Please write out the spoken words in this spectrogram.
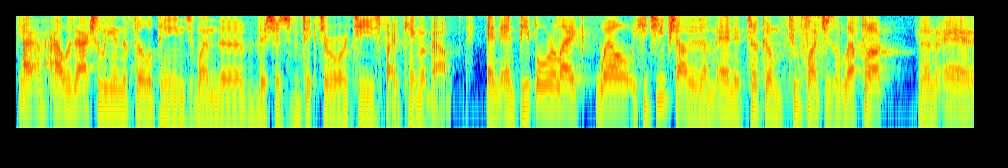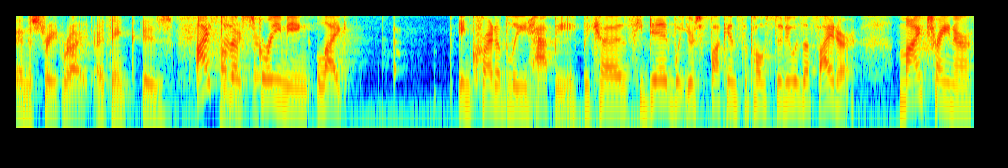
Yeah. I, I was actually in the Philippines when the vicious Victor Ortiz fight came about, and and people were like, "Well, he cheap shotted him, and it took him two punches, a left hook and, and a straight right. I think is. I stood up Victor- screaming like incredibly happy because he did what you're fucking supposed to do as a fighter. My trainer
